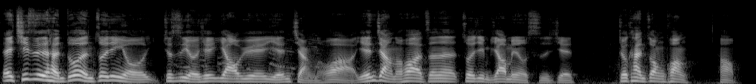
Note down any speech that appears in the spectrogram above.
哎、欸，其实很多人最近有就是有一些邀约演讲的话，演讲的话真的最近比较没有时间，就看状况。好，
